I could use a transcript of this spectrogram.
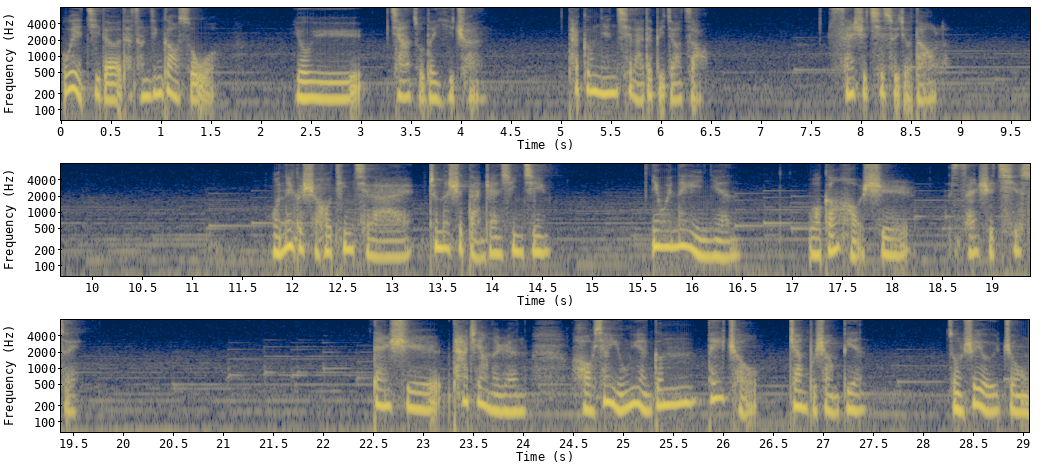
我也记得他曾经告诉我，由于家族的遗传，他更年期来的比较早，三十七岁就到了。我那个时候听起来真的是胆战心惊，因为那一年我刚好是三十七岁。但是他这样的人，好像永远跟悲愁。沾不上边，总是有一种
